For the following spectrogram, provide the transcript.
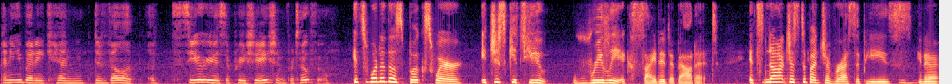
anybody can develop a serious appreciation for tofu. It's one of those books where it just gets you really excited about it. It's not just a bunch of recipes, you know,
